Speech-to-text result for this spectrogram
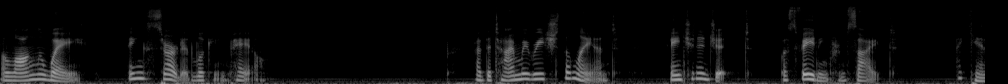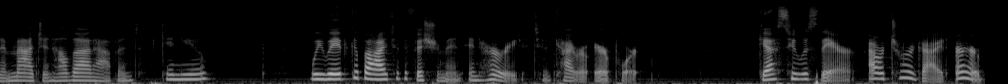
Along the way, things started looking pale. By the time we reached the land, ancient Egypt was fading from sight. I can't imagine how that happened, can you? We waved goodbye to the fisherman and hurried to the Cairo airport. Guess who was there? Our tour guide, Herb.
